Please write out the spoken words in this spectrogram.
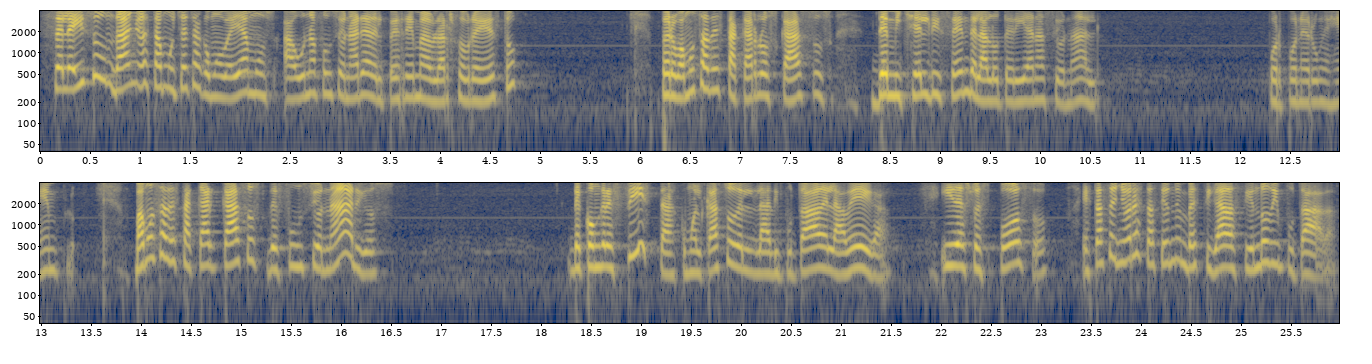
Se le hizo un daño a esta muchacha, como veíamos a una funcionaria del PRM hablar sobre esto. Pero vamos a destacar los casos de Michelle Dicen de la Lotería Nacional, por poner un ejemplo. Vamos a destacar casos de funcionarios, de congresistas, como el caso de la diputada de La Vega y de su esposo. Esta señora está siendo investigada, siendo diputada.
